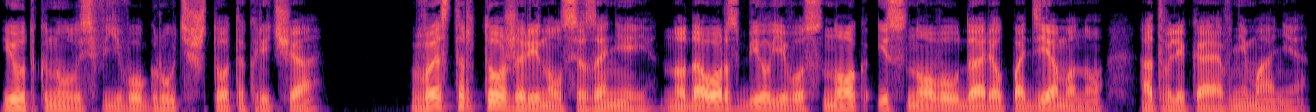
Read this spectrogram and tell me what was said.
и уткнулась в его грудь, что-то крича. Вестер тоже ринулся за ней, но Даор сбил его с ног и снова ударил по демону, отвлекая внимание.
